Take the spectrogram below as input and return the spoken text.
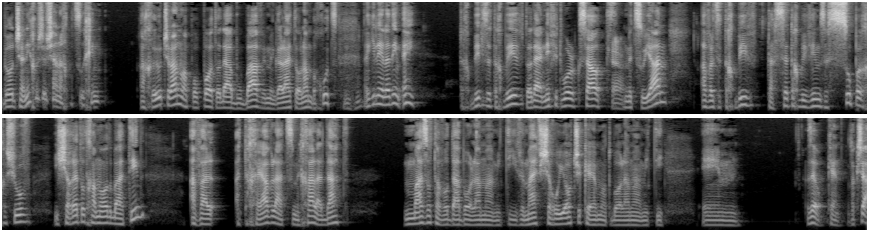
בעוד שאני חושב שאנחנו צריכים האחריות שלנו אפרופו אתה יודע הבובה ומגלה את העולם בחוץ mm-hmm. להגיד לילדים היי תחביב זה תחביב אתה יודע if it works out כן. מצוין אבל זה תחביב תעשה תחביבים זה סופר חשוב ישרת אותך מאוד בעתיד אבל אתה חייב לעצמך לדעת מה זאת עבודה בעולם האמיתי ומה האפשרויות שקיימות בעולם האמיתי. אמ, זהו כן בבקשה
